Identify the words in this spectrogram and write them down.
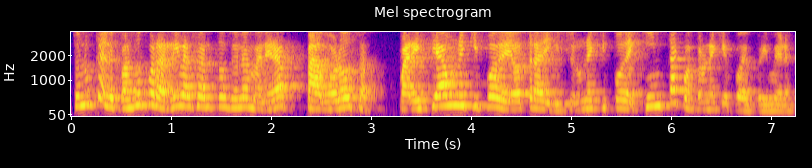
Toluca le pasó por arriba a Santos de una manera pavorosa. Parecía un equipo de otra división, un equipo de quinta contra un equipo de primera.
